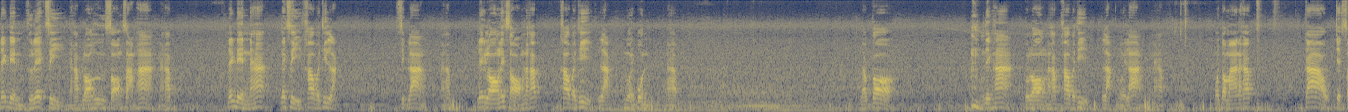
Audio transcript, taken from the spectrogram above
เลขเด่นคือเลขสี่นะครับรองคือสองสามห้านะครับ เลขเด่นนะฮะเลขสี่เข้าไปที่หลักสิบล่างนะครับ เลขรองเลขสองนะครับ เข้าไปที่หลักหน่วยบนนะครับ แล้วก็ เลข 5 ตัวรองนะครับ เข้าไปที่หลักหน่วยล่างนะครับงวดต่อมานะครับ 9 7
